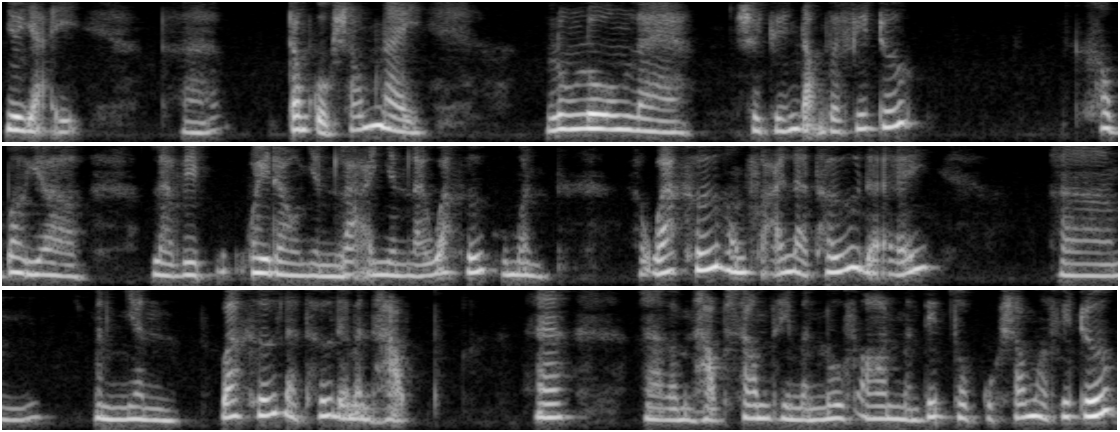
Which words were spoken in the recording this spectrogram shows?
như vậy. À, trong cuộc sống này luôn luôn là sự chuyển động về phía trước. Không bao giờ là việc quay đầu nhìn lại nhìn lại quá khứ của mình. Quá khứ không phải là thứ để à, mình nhìn quá khứ là thứ để mình học ha. À, và mình học xong thì mình move on mình tiếp tục cuộc sống ở phía trước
